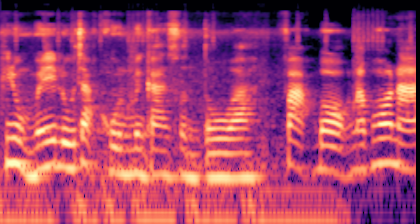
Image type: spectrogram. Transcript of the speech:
พี่หนุ่มไม่ได้รู้จักคุณเป็นการส่วนตัว ฝากบอกนะพ่อนะ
